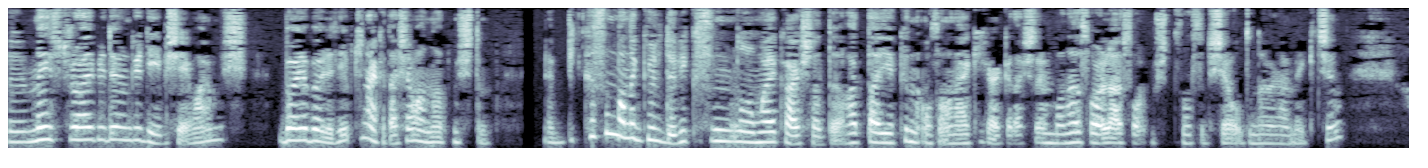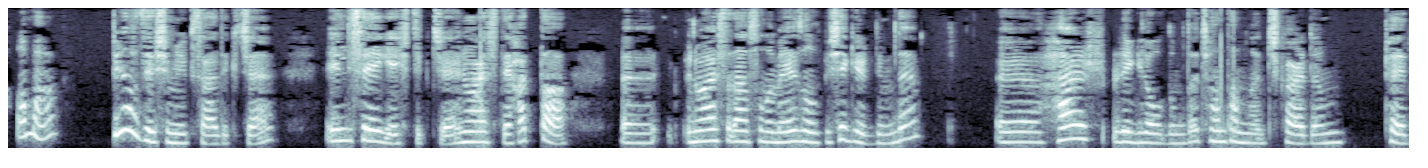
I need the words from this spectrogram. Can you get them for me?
e, menstrual bir döngü diye bir şey varmış. Böyle böyle diye bütün arkadaşlarıma anlatmıştım. Bir kısım bana güldü, bir kısım normal karşıladı. Hatta yakın o zaman erkek arkadaşlarım bana sorular sormuştu nasıl bir şey olduğunu öğrenmek için. Ama biraz yaşım yükseldikçe, liseye geçtikçe, üniversite hatta e, üniversiteden sonra mezun olup işe girdiğimde e, her regil olduğumda çantamdan çıkardığım ped,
